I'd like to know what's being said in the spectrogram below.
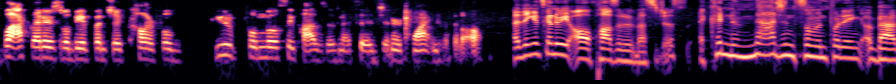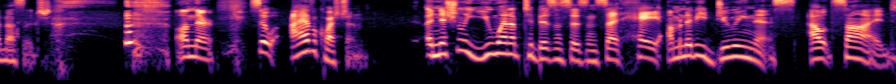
black letters, it'll be a bunch of colorful, beautiful, mostly positive message intertwined with it all. I think it's going to be all positive messages. I couldn't imagine someone putting a bad message on there. So I have a question. Initially, you went up to businesses and said, Hey, I'm going to be doing this outside.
